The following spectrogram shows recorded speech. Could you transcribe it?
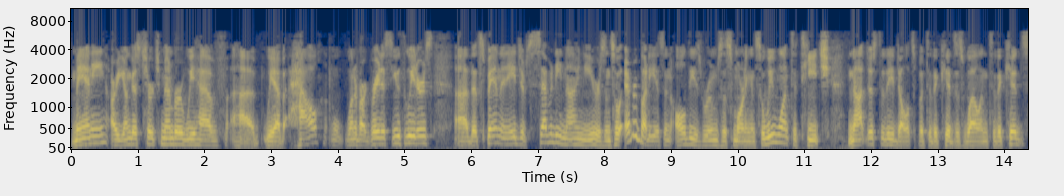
Manny, our youngest church member. We have uh, we have Hal, one of our greatest youth leaders, uh, that span an age of 79 years, and so everybody is in all these rooms this morning. And so we want to teach not just to the adults, but to the kids as well. And to the kids,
